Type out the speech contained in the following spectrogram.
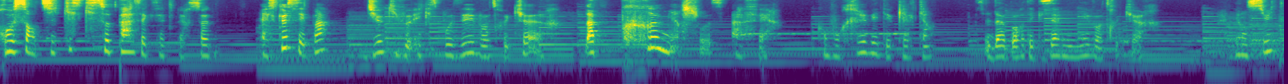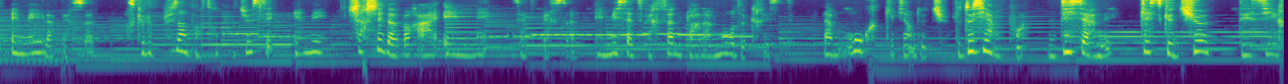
ressenti? Qu'est-ce qui se passe avec cette personne? Est-ce que c'est pas Dieu qui veut exposer votre cœur? La première chose à faire quand vous rêvez de quelqu'un, c'est d'abord d'examiner votre cœur. Et ensuite, aimer la personne. Parce que le plus important pour Dieu, c'est aimer. Cherchez d'abord à aimer cette personne. Aimer cette personne par l'amour de Christ. L'amour qui vient de Dieu. Le deuxième point, discerner. Qu'est-ce que Dieu désire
